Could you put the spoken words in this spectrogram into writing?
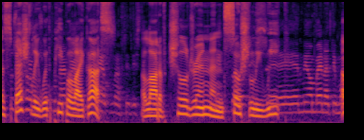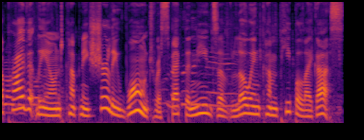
especially with people like us, a lot of children and socially weak. A privately owned company surely won't respect the needs of low income people like us.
